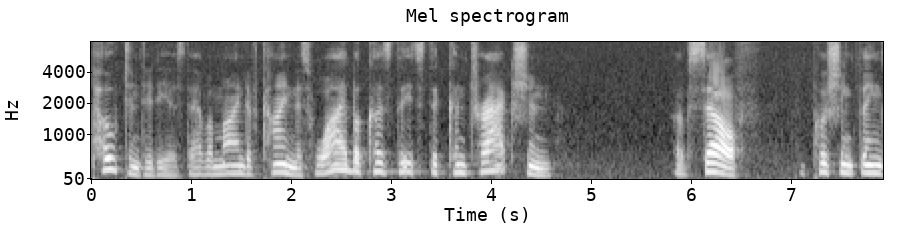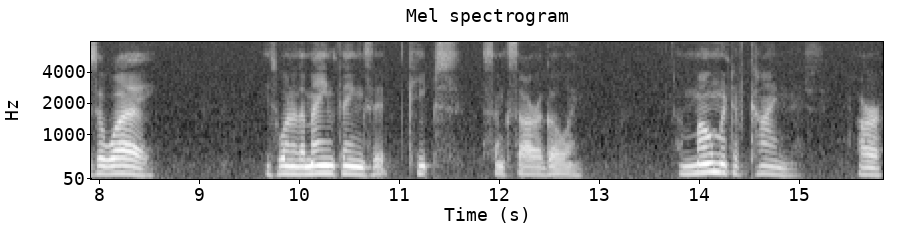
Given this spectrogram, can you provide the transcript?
potent it is to have a mind of kindness. Why? Because it's the contraction of self, pushing things away, is one of the main things that keeps samsara going. A moment of kindness, or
